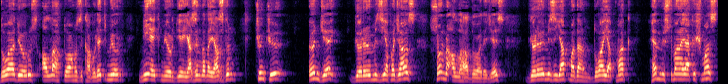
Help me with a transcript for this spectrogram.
Dua diyoruz Allah duamızı kabul etmiyor. Niye etmiyor diye yazında da yazdım. Çünkü önce görevimizi yapacağız. Sonra Allah'a dua edeceğiz. Görevimizi yapmadan dua yapmak hem Müslümana yakışmaz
